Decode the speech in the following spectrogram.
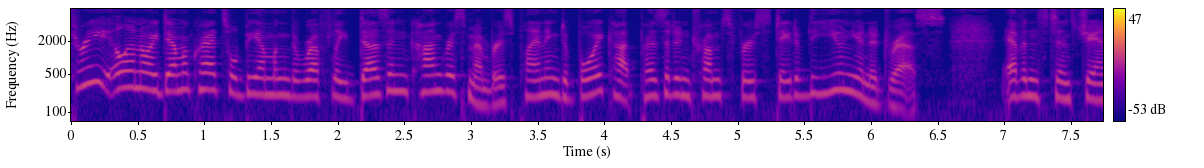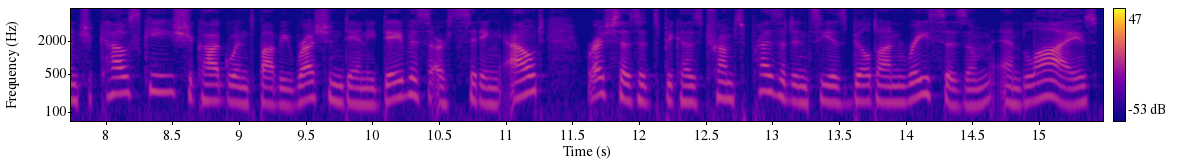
Three Illinois Democrats will be among the roughly dozen Congress members planning to boycott President Trump's first State of the Union address. Evanston's Jan Schakowsky, Chicagoans Bobby Rush, and Danny Davis are sitting out. Rush says it's because Trump's presidency is built on racism and lies.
